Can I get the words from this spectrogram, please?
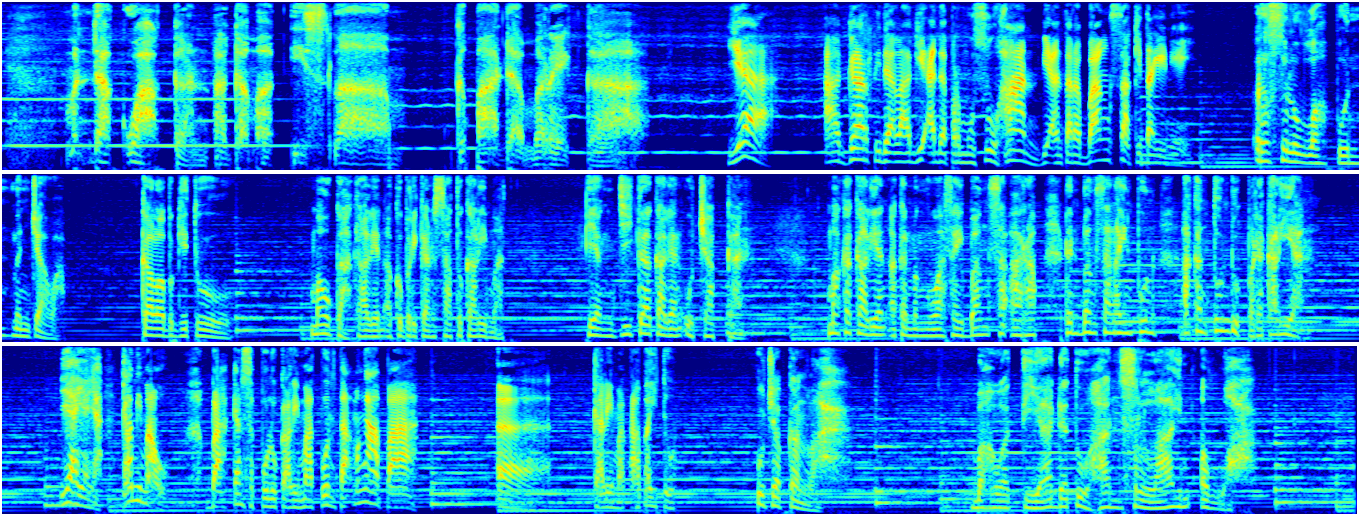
mendakwahkan agama Islam kepada mereka. Ya, agar tidak lagi ada permusuhan di antara bangsa kita ini. Rasulullah pun menjawab, "Kalau begitu, maukah kalian aku berikan satu kalimat yang jika kalian ucapkan, maka kalian akan menguasai bangsa Arab dan bangsa lain pun akan tunduk pada kalian?" Ya, ya, ya, kami mau. Bahkan sepuluh kalimat pun tak mengapa. Eh, kalimat apa itu? Ucapkanlah bahwa tiada Tuhan selain Allah.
